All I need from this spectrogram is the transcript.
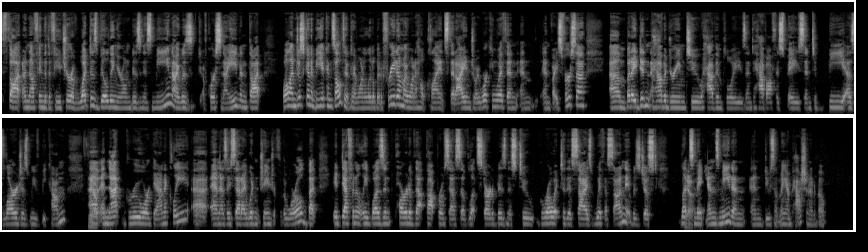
thought enough into the future of what does building your own business mean. I was, of course, naive and thought well, I'm just going to be a consultant. I want a little bit of freedom. I want to help clients that I enjoy working with and and and vice versa. Um, but I didn't have a dream to have employees and to have office space and to be as large as we've become. Uh, yep. Uh, and that grew organically. Uh, and as I said, I wouldn't change it for the world, but it definitely wasn't part of that thought process of let's start a business to grow it to this size with a son. It was just let's yeah. make ends meet and and do something I'm passionate about.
